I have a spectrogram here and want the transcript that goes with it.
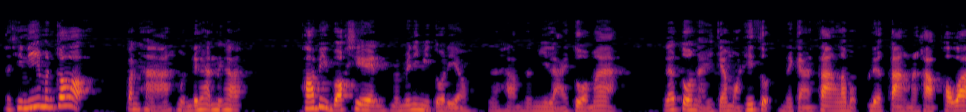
แต่ทีนี้มันก็ปัญหาเหมือนเดิมนะครับ Public Blockchain มันไม่ได้มีตัวเดียวนะครับ มันมีหลายตัวมาก แล้วตัวไหนจะเหมาะที่สุดในการสร้างระบบเลือกตั้งนะครับ เพราะว่า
